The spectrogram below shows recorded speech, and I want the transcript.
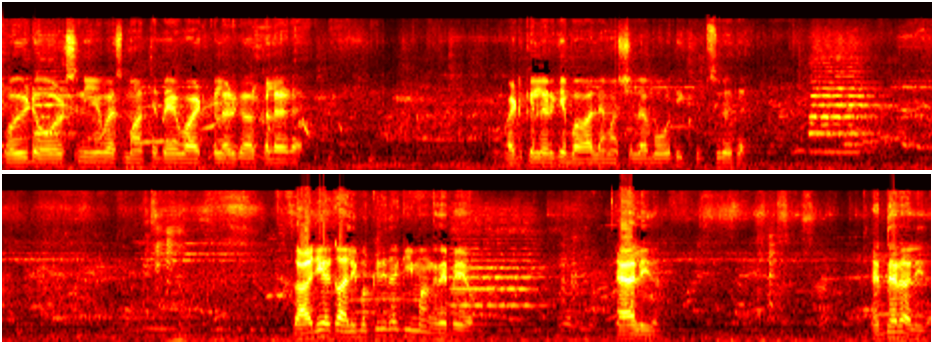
कोई डॉट्स नहीं है, बस माथे पे वाइट कलर का कलर है। वाइट कलर के बाल है, माशाल्लाह बहुत ही खूबसूरत है। साजी काली बकरी का की मंगते पे हो ऐली का इधर वाली का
